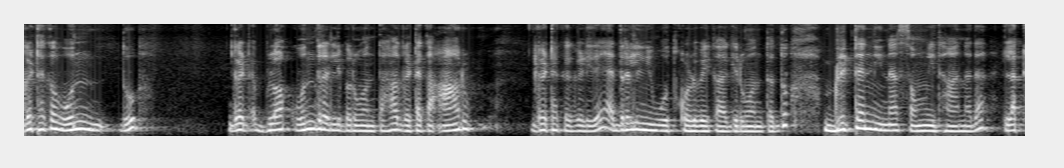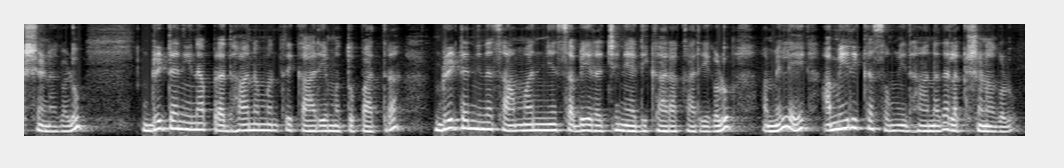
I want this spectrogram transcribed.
ಘಟಕ ಒಂದು, ಘಟ ಬ್ಲಾಕ್ ಒಂದರಲ್ಲಿ ಬರುವಂತಹ ಘಟಕ ಆರು ಘಟಕಗಳಿದೆ. ಅದರಲ್ಲಿ ನೀವು ಓದ್ಕೊಳ್ಬೇಕಾಗಿರುವಂಥದ್ದು ಬ್ರಿಟನ್ನಿನ ಸಂವಿಧಾನದ ಲಕ್ಷಣಗಳು. ಬ್ರಿಟನ್ನಿನ ಪ್ರಧಾನಮಂತ್ರಿ ಕಾರ್ಯ ಮತ್ತು ಪಾತ್ರ, ಬ್ರಿಟನ್ನಿನ ಸಾಮಾನ್ಯ ಸಭೆ ರಚನೆ ಅಧಿಕಾರ ಕಾರ್ಯಗಳು, ಆಮೇಲೆ ಅಮೇರಿಕ ಸಂವಿಧಾನದ ಲಕ್ಷಣಗಳು.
